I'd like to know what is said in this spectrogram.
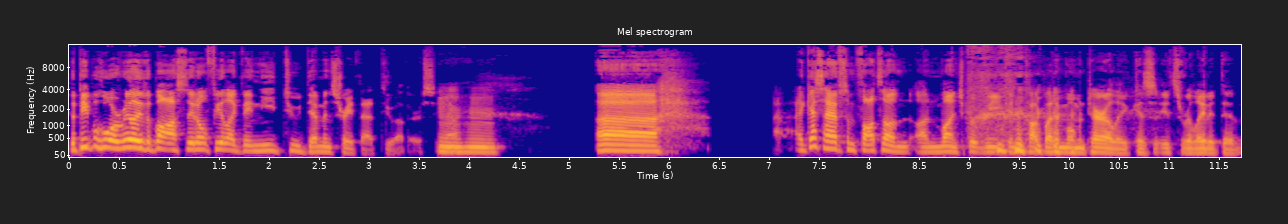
the people who are really the boss they don't feel like they need to demonstrate that to others you know Mhm. uh, I guess I have some thoughts on on Munch, but we can talk about him momentarily because it's related to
